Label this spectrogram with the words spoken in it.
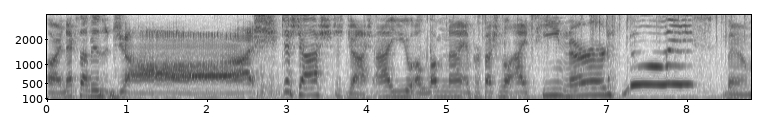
All right, next up is Josh. Just Josh. Just Josh, IU alumni and professional IT nerd. Nice. Boom.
